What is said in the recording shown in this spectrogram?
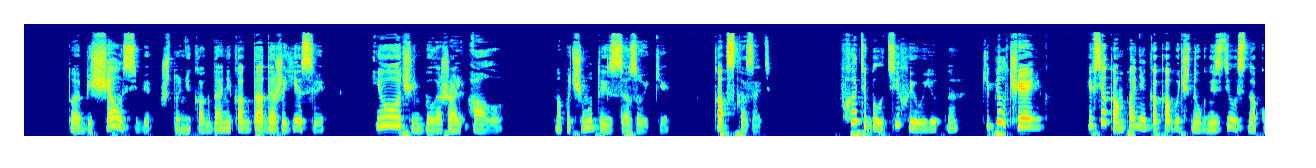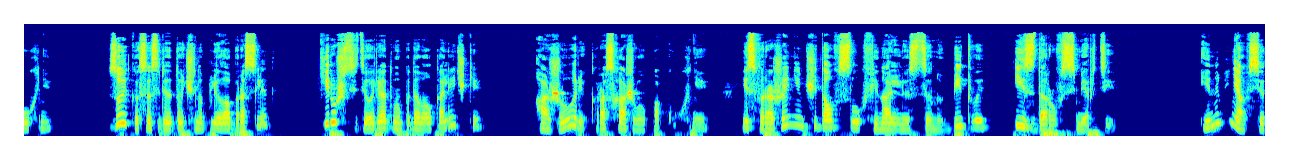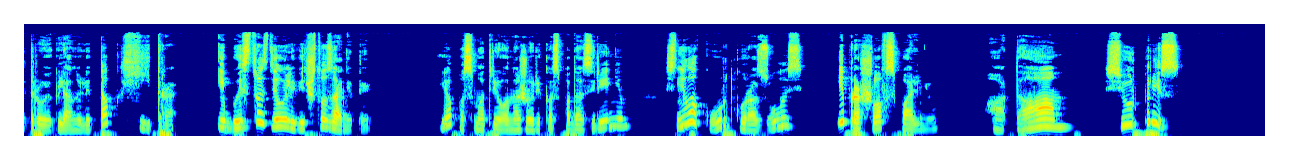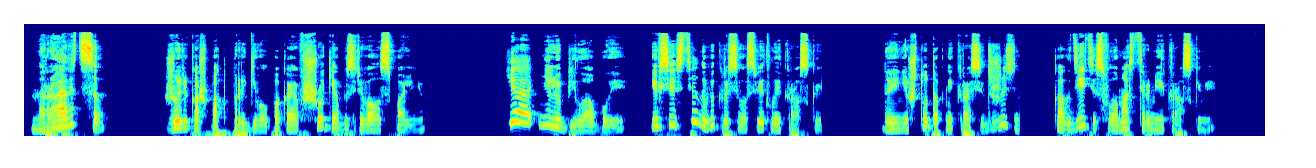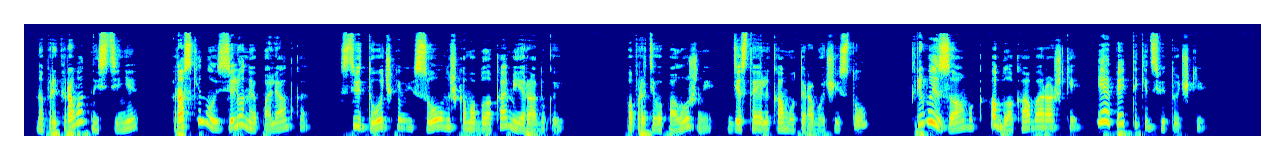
то обещала себе, что никогда-никогда, даже если... И очень было жаль Аллу, но почему-то из-за Зойки. Как сказать? В хате было тихо и уютно, кипел чайник, и вся компания, как обычно, угнездилась на кухне. Зойка сосредоточенно плела браслет, Кируш сидел рядом и подавал колечки, а Жорик расхаживал по кухне и с выражением читал вслух финальную сцену битвы и здоров смерти. И на меня все трое глянули так хитро и быстро сделали вид, что заняты. Я посмотрела на Жорика с подозрением, сняла куртку, разулась и прошла в спальню. А там сюрприз. «Нравится?» Жорик аж подпрыгивал, пока я в шоке обозревала спальню. Я не любила обои, и все стены выкрасила светлой краской. Да и ничто так не красит жизнь, как дети с фломастерами и красками. На прикроватной стене раскинулась зеленая полянка с цветочками, солнышком, облаками и радугой. По противоположной, где стояли комод и рабочий стол, кривой замок, облака-барашки и опять-таки цветочки.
